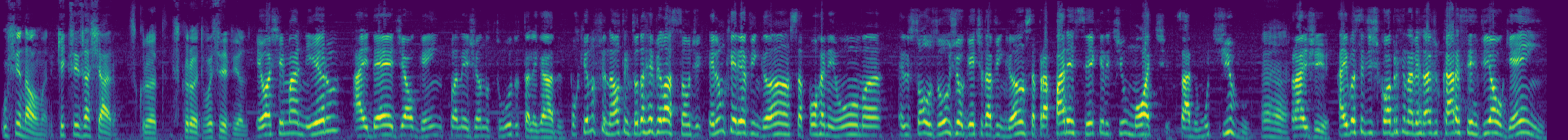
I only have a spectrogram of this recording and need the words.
O final, mano. O que, que vocês acharam? Escroto. Escroto, você, Pedro. Eu achei maneiro a ideia de alguém planejando tudo, tá ligado? Porque no final tem toda a revelação de ele não queria vingança, porra nenhuma. Ele só usou o joguete da vingança pra parecer que ele tinha um mote, sabe? Um motivo Aham. pra agir. Aí você descobre que na verdade o cara servia alguém,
